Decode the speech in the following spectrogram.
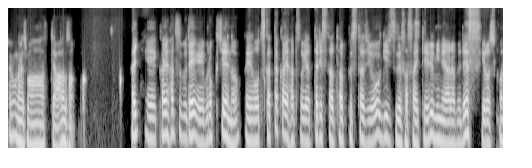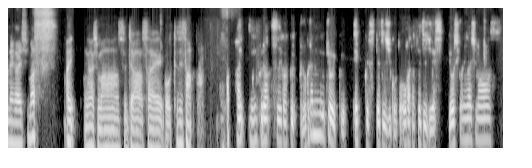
はい、お願いします。じゃあ、荒牧さん。はい、えー開発部で、えーブロックチェーンの、えーを使った開発をやったり、スタートアップスタジオを技術で支えている峰アラムです。よろしくお願いします。はい、お願いします。じゃあ、最後、哲司さん。はい。インフラ、数学、プログラミング教育、X 哲司こと尾形哲司です。よろしくお願いします。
